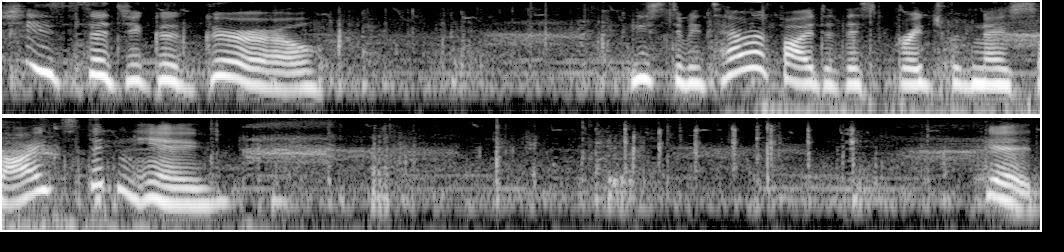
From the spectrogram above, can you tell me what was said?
She's such a good girl. Used to be terrified of this bridge with no sides, didn't you? Good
